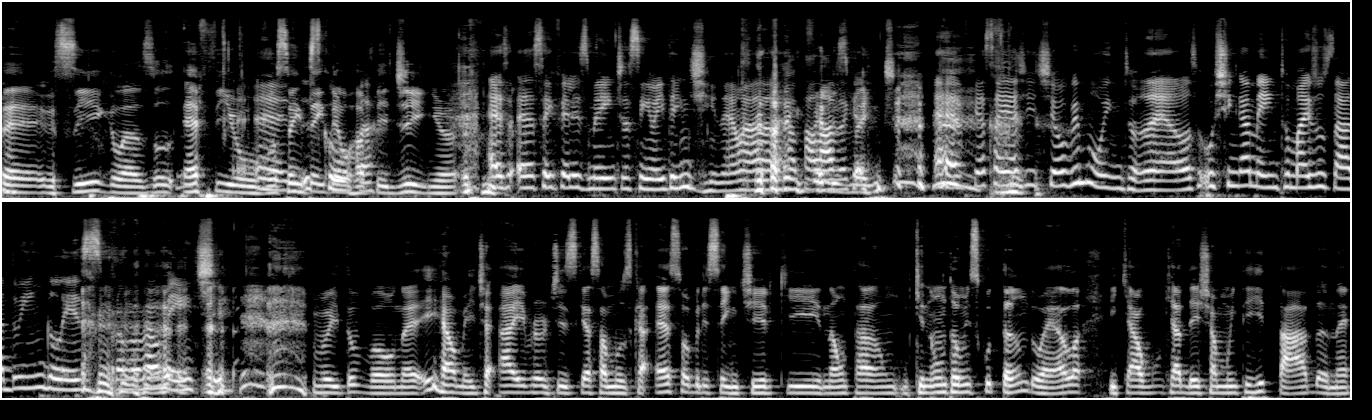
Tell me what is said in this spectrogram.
é, siglas, FU, é, você entendeu desculpa. rapidinho? Essa, essa, infelizmente, assim, eu entendi, né? Uma, uma palavra que. É, porque essa aí a gente ouve muito, né? O xingamento mais usado em inglês, provavelmente. muito bom, né? E realmente a Avril diz que essa música é sobre sentir que não tá, que não estão escutando ela e que é algo que a deixa muito irritada, né?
